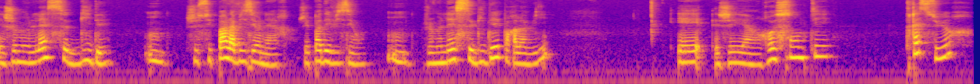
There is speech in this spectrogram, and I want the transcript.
Et je me laisse guider. Mm. Je ne suis pas la visionnaire. J'ai pas des visions. Mm. Je me laisse guider par la vie. Et j'ai un ressenti très sûr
